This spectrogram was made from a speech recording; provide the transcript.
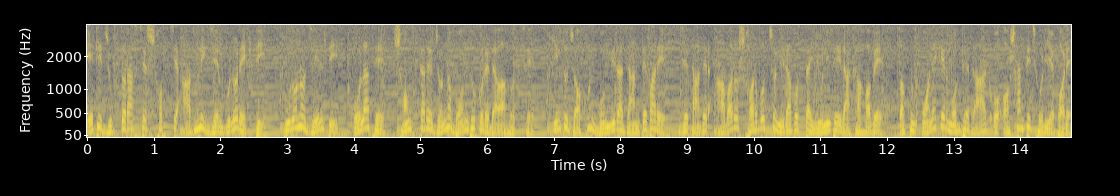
এটি যুক্তরাষ্ট্রের সবচেয়ে আধুনিক জেলগুলোর একটি। পুরনো জেলটি ওলাথে সংস্কারের জন্য বন্ধ করে দেওয়া হচ্ছে। কিন্তু যখন বন্দিরা জানতে পারে যে তাদের আবারও সর্বোচ্চ নিরাপত্তা ইউনিটেই রাখা হবে, তখন অনেকের মধ্যে রাগ ও অশান্তি ছড়িয়ে পড়ে।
